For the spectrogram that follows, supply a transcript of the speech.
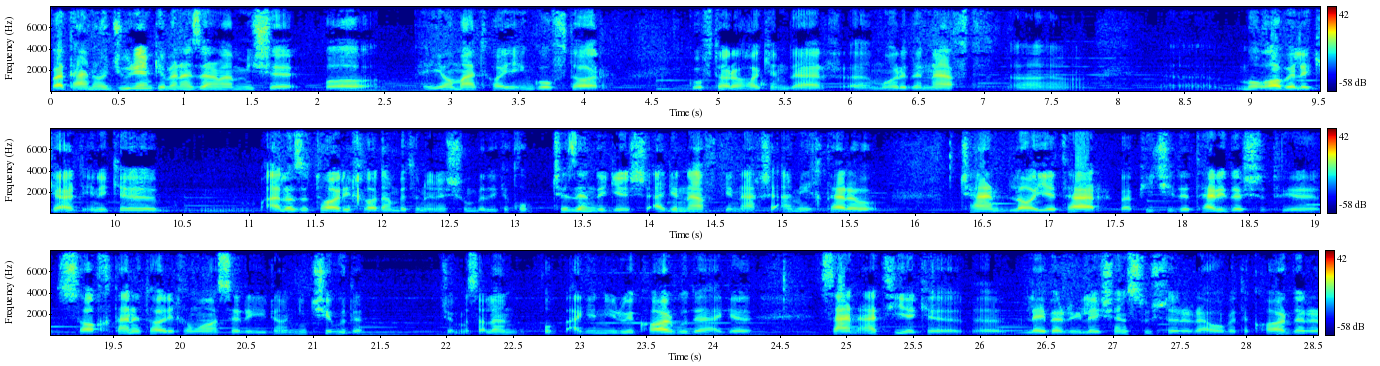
و تنها جوری هم که به نظر من میشه با پیامدهای این گفتار گفتار حاکم در مورد نفت مقابله کرد اینه که علاوه تاریخی آدم بتونه نشون بده که خب چه زندگیش. اگه نفت یه نقش عمیق‌تر و چند لایه‌تر و پیچیده تری داشته توی ساختن تاریخ معاصر ایران این چی بوده؟ چه مثلا خب اگه نیروی کار بوده اگه صنعتیه که labor relations توش داره روابط کار داره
